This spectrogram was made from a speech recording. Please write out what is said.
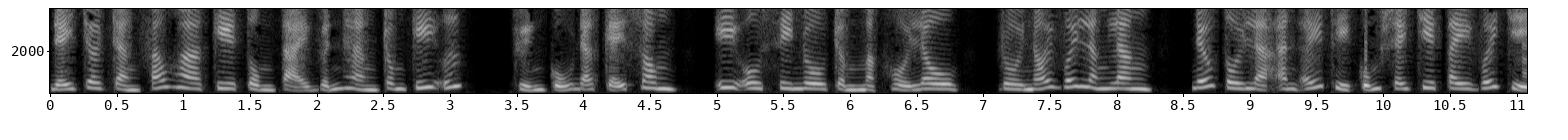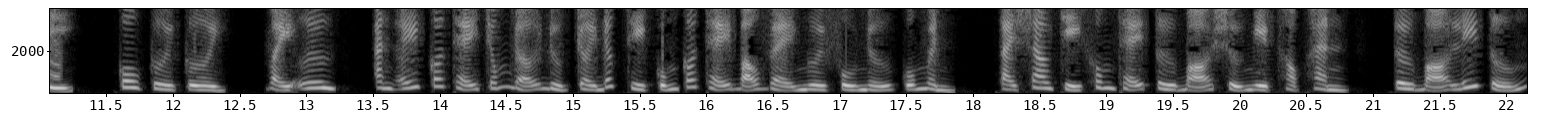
để cho tràng pháo hoa kia tồn tại vĩnh hằng trong ký ức, chuyện cũ đã kể xong, Iosino trầm mặt hồi lâu, rồi nói với Lăng Lăng, nếu tôi là anh ấy thì cũng sẽ chia tay với chị, cô cười cười, vậy ư, anh ấy có thể chống đỡ được trời đất thì cũng có thể bảo vệ người phụ nữ của mình, tại sao chị không thể từ bỏ sự nghiệp học hành, từ bỏ lý tưởng,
